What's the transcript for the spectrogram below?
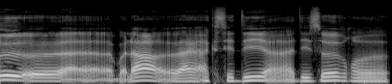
euh, voilà accéder à des œuvres.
